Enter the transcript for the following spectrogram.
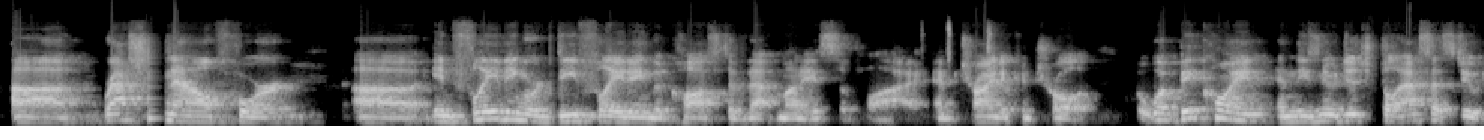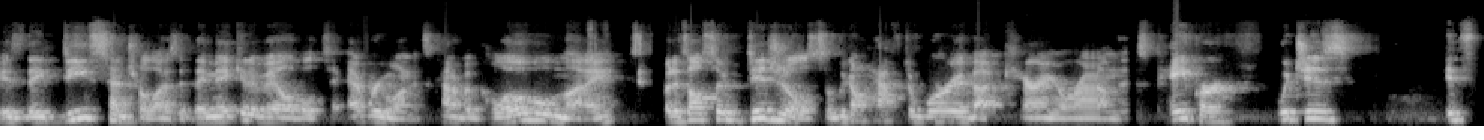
uh, rationale for uh, inflating or deflating the cost of that money supply and trying to control it. But what Bitcoin and these new digital assets do is they decentralize it. They make it available to everyone. It's kind of a global money, but it's also digital, so we don't have to worry about carrying around this paper, which is it's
